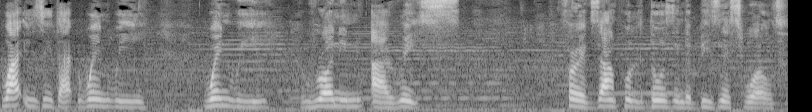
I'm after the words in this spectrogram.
why is it that when we when we run in our race for example those in the business world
